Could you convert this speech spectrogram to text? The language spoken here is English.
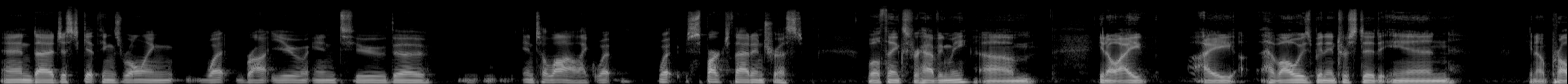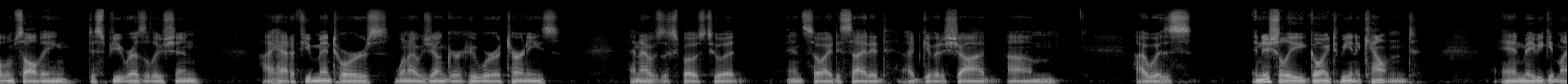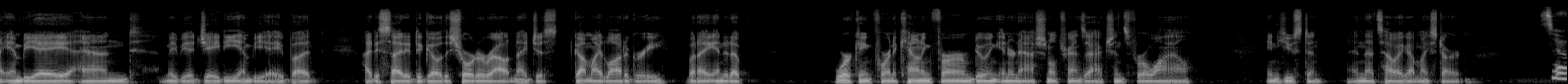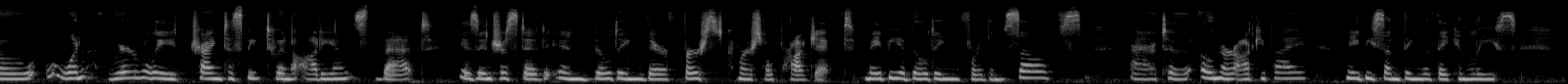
And uh, just to get things rolling, what brought you into the into law? Like what what sparked that interest? Well, thanks for having me. Um, you know, I I have always been interested in you know problem solving, dispute resolution. I had a few mentors when I was younger who were attorneys, and I was exposed to it, and so I decided I'd give it a shot. Um, I was initially going to be an accountant and maybe get my MBA and maybe a JD MBA, but I decided to go the shorter route and I just got my law degree, but I ended up working for an accounting firm doing international transactions for a while in Houston, and that's how I got my start. So, we're really trying to speak to an audience that is interested in building their first commercial project, maybe a building for themselves uh, to own or occupy, maybe something that they can lease.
